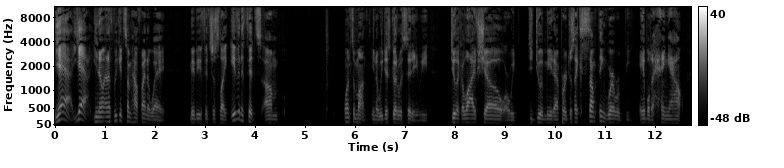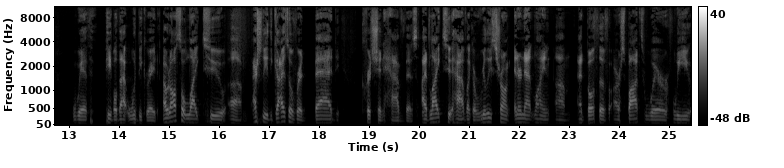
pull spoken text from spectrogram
yeah, yeah, you know, and if we could somehow find a way, maybe if it's just like even if it's um once a month, you know, we just go to a city, we do like a live show, or we do- a meetup, or just like something where we're be able to hang out with people. That would be great. I would also like to um, actually the guys over at Bad Christian have this. I'd like to have like a really strong internet line um, at both of our spots where we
